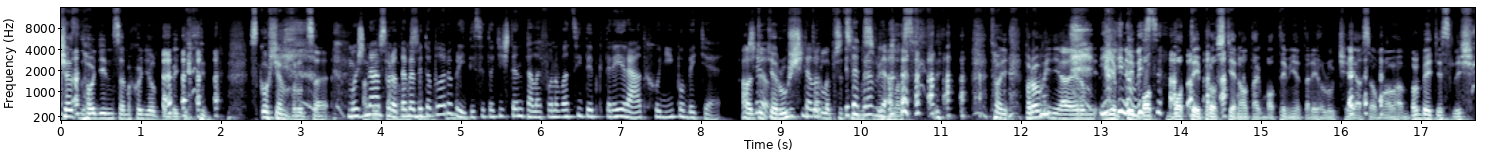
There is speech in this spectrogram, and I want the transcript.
šest hodin jsem chodil po bytě s košem v ruce. Možná pro tebe by to bylo dobrý. Ty jsi totiž ten telefonovací typ, který rád chodí po bytě. Ale to tě ruší tele... tohle přece musí hlas. to je, promiň, ale jenom mě ty bot, boty prostě, no tak boty mě tady hlučí, já se omlouvám, blbě tě slyším.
